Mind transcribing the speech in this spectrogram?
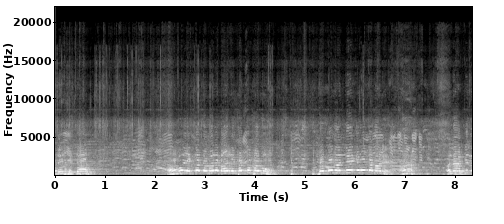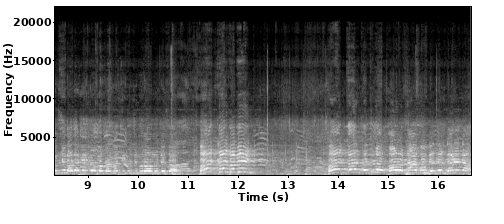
અરે જેચાલ હું એક જ તમારે બહાર રખડતું ફરવું. લોકો અન્યાય કરો તમારે? હા. અને આટલી નુકસી દાદાગીરી કરો તો ઘરમાં સીધું સીધું રહેવાનું છે સર વાત કર બબી! વાત કર કચરો કાળો ના હું જસલ જાડેજા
